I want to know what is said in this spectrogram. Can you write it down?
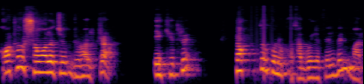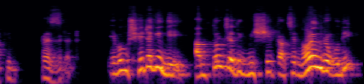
কঠোর সমালোচক ডোনাল্ড ট্রাম্প এক্ষেত্রে শক্ত কোনো কথা বলে ফেলবেন মার্কিন প্রেসিডেন্ট। এবং সেটাকে দিয়ে আন্তর্জাতিক বিশ্বের কাছে নরেন্দ্র মোদী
